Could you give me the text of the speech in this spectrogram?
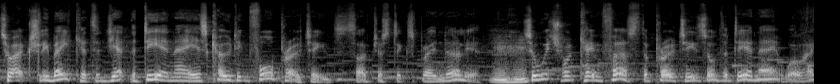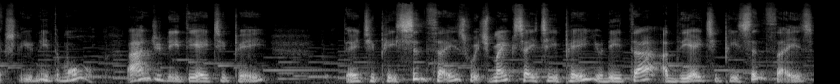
to actually make it, and yet the DNA is coding for proteins, as I've just explained earlier. Mm-hmm. So, which one came first, the proteins or the DNA? Well, actually, you need them all. And you need the ATP, the ATP synthase, which makes ATP, you need that. And the ATP synthase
